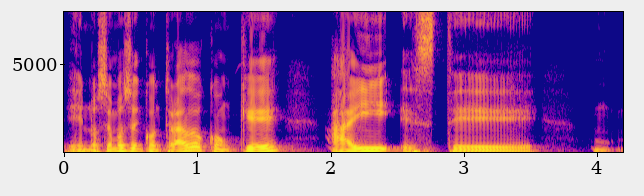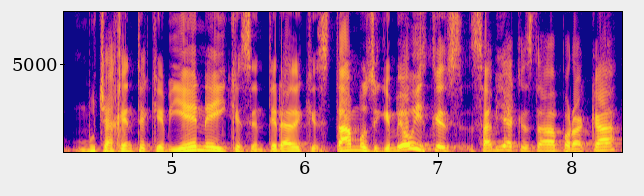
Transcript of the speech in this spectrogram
nos hemos encontrado con que hay este mucha gente que viene y que se entera de que estamos y que me, oye, es que sabía que estaba por acá,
